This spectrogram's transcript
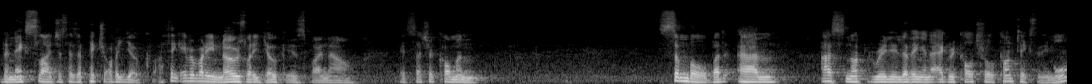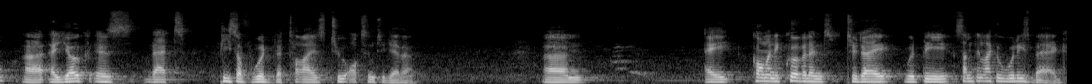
the next slide just has a picture of a yoke. I think everybody knows what a yoke is by now. It's such a common symbol, but um, us not really living in an agricultural context anymore. Uh, a yoke is that piece of wood that ties two oxen together. Um, a common equivalent today would be something like a Woolies bag.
